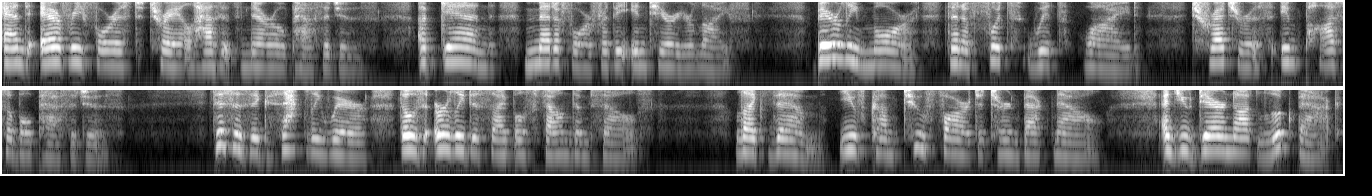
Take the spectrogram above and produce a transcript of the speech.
And every forest trail has its narrow passages. Again, metaphor for the interior life. Barely more than a foot's width wide, treacherous, impossible passages. This is exactly where those early disciples found themselves. Like them, you've come too far to turn back now, and you dare not look back,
